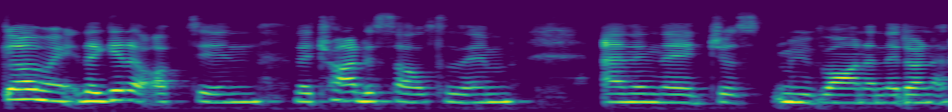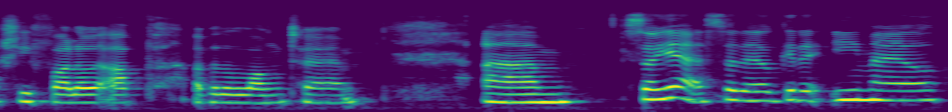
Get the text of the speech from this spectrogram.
go in, they get an opt in, they try to sell to them, and then they just move on and they don't actually follow up over the long term. Um, so, yeah, so they'll get an email,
